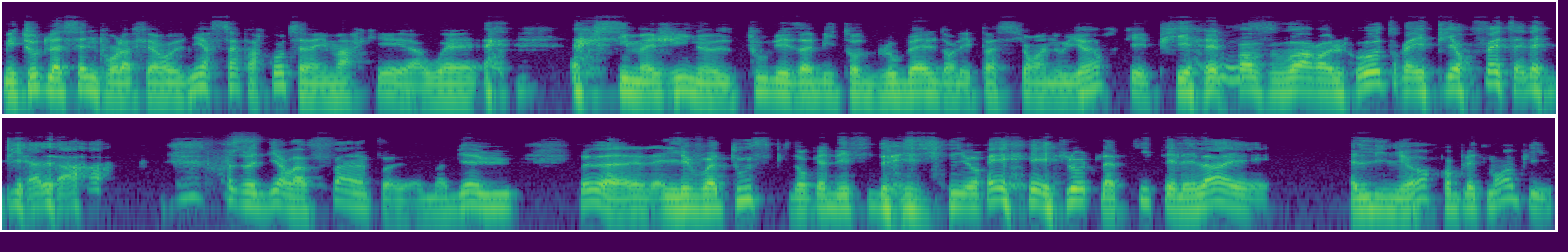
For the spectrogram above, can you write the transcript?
mais toute la scène pour la faire revenir, ça par contre, ça m'avait marqué. Ah ouais, elle s'imagine euh, tous les habitants de Bluebell dans les patients à New York, et puis elle Oui. pense voir l'autre, et puis en fait, elle est bien là. Je veux dire, la feinte, elle m'a bien eu. Elle, elle les voit tous, puis donc elle décide de les ignorer, et l'autre, la petite, elle est là, et elle l'ignore complètement, et puis,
